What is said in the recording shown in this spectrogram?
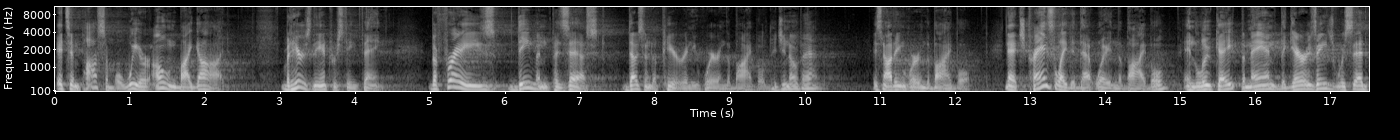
It's impossible. We are owned by God. But here's the interesting thing the phrase demon possessed doesn't appear anywhere in the Bible. Did you know that? It's not anywhere in the Bible. Now, it's translated that way in the Bible. In Luke 8, the man, the Gerasenes, was said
